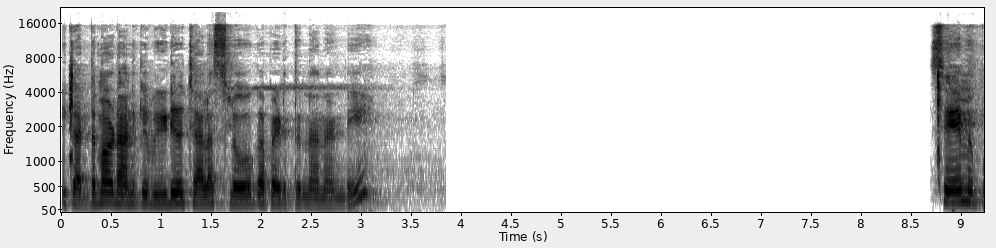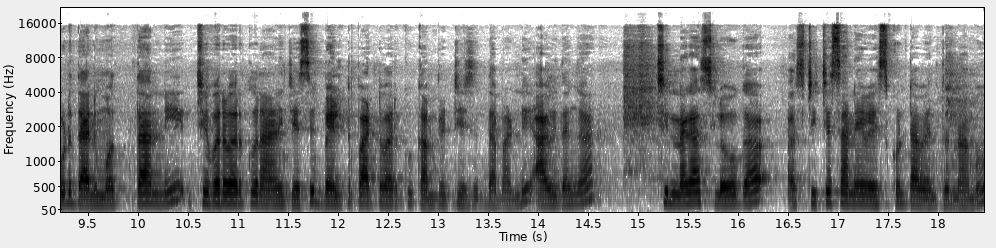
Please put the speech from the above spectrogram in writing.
మీకు అర్థమవడానికి వీడియో చాలా స్లోగా పెడుతున్నానండి. సేమ్ ఇప్పుడు దాని మొత్తాన్ని చివరి వరకు రాణి చేసి బెల్ట్ పార్ట్ వరకు కంప్లీట్ చేసిద్దామండి. ఆ విధంగా చిన్నగా స్లోగా స్టిచెస్ అనేవి వేసుకుంటా వెళ్తున్నాము.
